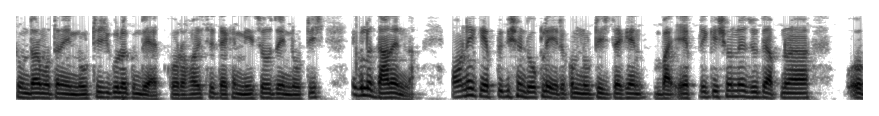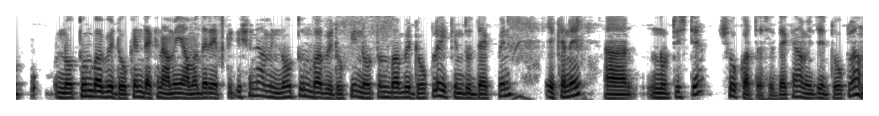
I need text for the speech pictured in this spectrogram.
সুন্দর মতন এই নোটিশগুলো কিন্তু অ্যাড করা হয়েছে। দেখেন নিচেও যে নোটিশ এগুলো জানেন না। অনেক অ্যাপ্লিকেশন ঢুকলে এরকম নোটিশ দেখেন বা অ্যাপ্লিকেশনে যদি আপনারা নতুনভাবে ঢোকেন, দেখেন আমি আমাদের অ্যাপ্লিকেশনে আমি নতুনভাবে ঢুকি, নতুনভাবে ঢুকলেই কিন্তু দেখবেন এখানে নোটিশটা শো করতেছে। দেখেন আমি যে ঢুকলাম,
